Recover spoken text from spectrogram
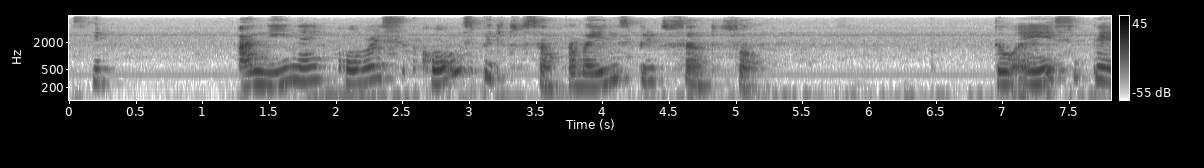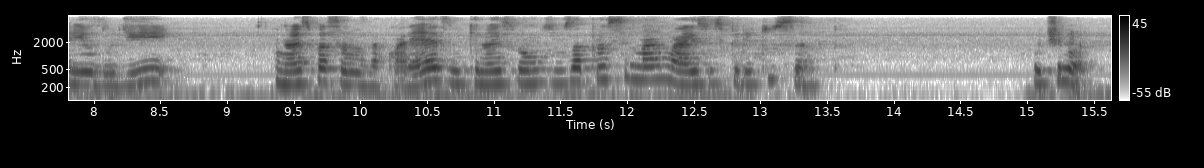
se, ali, né, conversa, com o Espírito Santo, estava ele e o Espírito Santo só. Então, é esse período de nós passamos na quaresma que nós vamos nos aproximar mais do Espírito Santo. Continuando.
